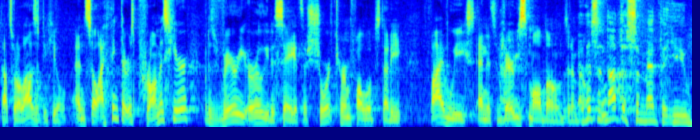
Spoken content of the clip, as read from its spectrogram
That's what allows it to heal. And so I think there is promise here, but it's very early to say. It's a short-term follow-up study, five weeks, and it's very small bones in amount. And this is not the cement that you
